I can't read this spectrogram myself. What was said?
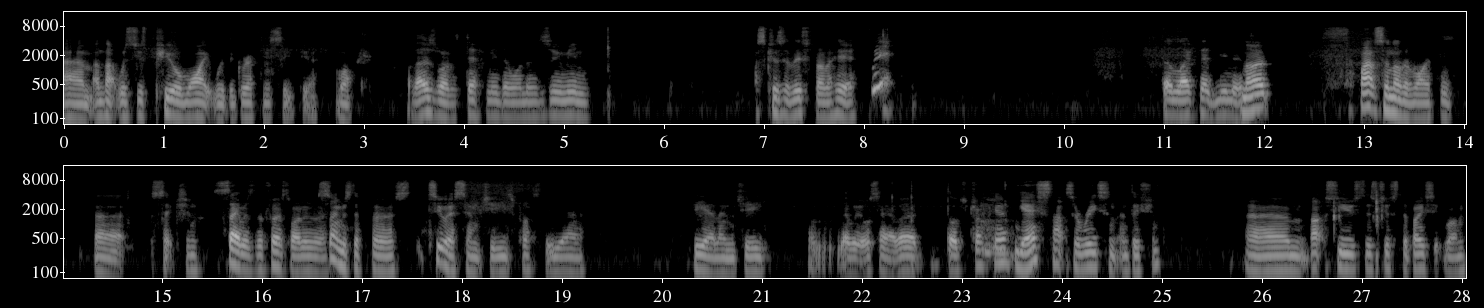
Um, and that was just pure white with the Gryphonne sepia wash. Well, those ones definitely don't want to zoom in. That's because of this fella here. Don't like that unit. No, that's another rifle uh, section. Same as the first one, isn't it? Same as the first. Two SMGs plus the uh, the LMG. Um, then we also have a Dodge truck here. Yes, that's a recent addition. Um, that's used as just the basic one.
